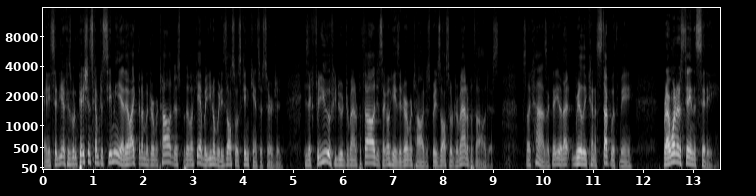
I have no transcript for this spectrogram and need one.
And he said, you know, because when patients come to see me, yeah, they like that I'm a dermatologist, but they're like, yeah, but you know, but he's also a skin cancer surgeon. He's like, for you, if you do a dermatopathologist, it's like, okay, he's a dermatologist, but he's also a dermatopathologist. It's like, huh? I was like, you know, that really kind of stuck with me. But I wanted to stay in the city.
